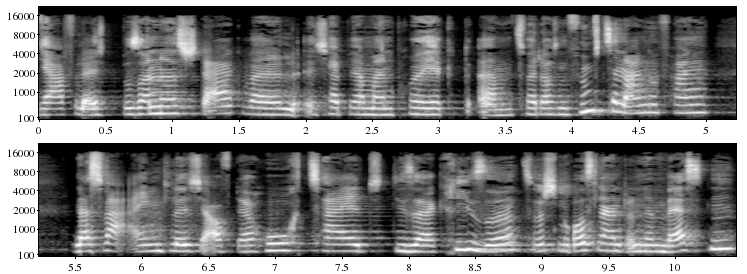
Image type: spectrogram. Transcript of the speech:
ja vielleicht besonders stark, weil ich habe ja mein Projekt ähm, 2015 angefangen. Das war eigentlich auf der Hochzeit dieser Krise zwischen Russland und dem Westen.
